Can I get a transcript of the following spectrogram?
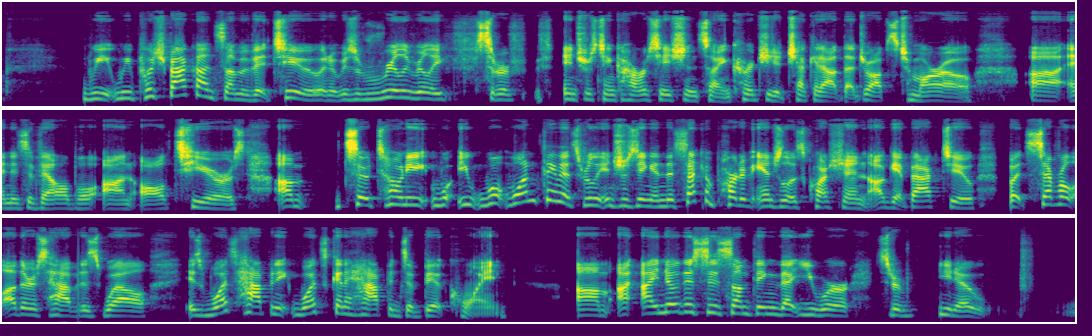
we we pushed back on some of it too, and it was a really really sort of interesting conversation. So I encourage you to check it out. That drops tomorrow, uh, and is available on all tiers. Um, so Tony, w- one thing that's really interesting, and the second part of Angela's question, I'll get back to, but several others have as well, is what's happening? What's going to happen to Bitcoin? Um, I, I know this is something that you were sort of, you know,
